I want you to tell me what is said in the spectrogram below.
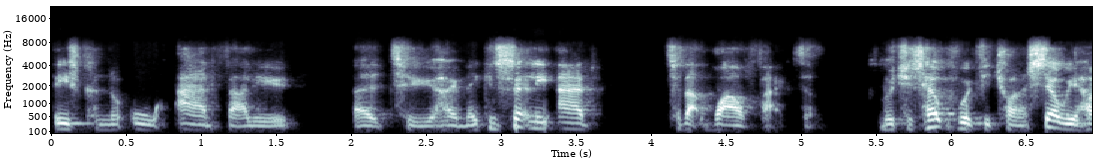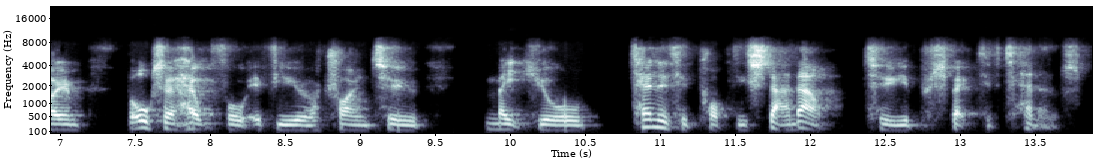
these can all add value uh, to your home. They can certainly add to that wow factor, which is helpful if you're trying to sell your home, but also helpful if you're trying to make your tenanted property stand out to your prospective tenants.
